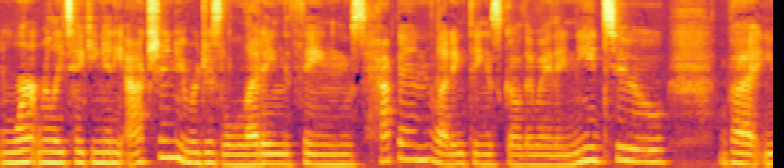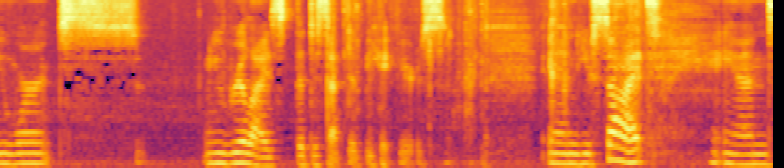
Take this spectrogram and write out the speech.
weren't really taking any action. You were just letting things happen, letting things go the way they need to, but you weren't, you realized the deceptive behaviors. And you saw it, and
